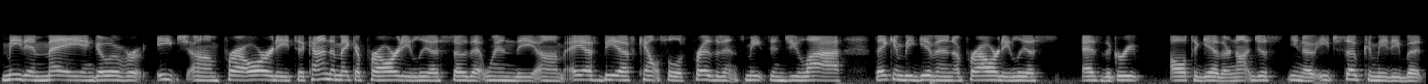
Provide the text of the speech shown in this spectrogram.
meet in May and go over each um, priority to kind of make a priority list so that when the um, AFBF Council of Presidents meets in July, they can be given a priority list as the group all together, not just you know each subcommittee, but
